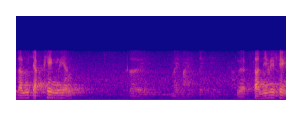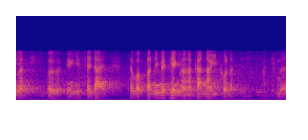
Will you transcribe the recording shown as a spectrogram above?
แล้วรู้จักเพ่งหรือยังเคยใหม่ๆเคยเพ่งนะตอนนี้ไม่เพ่งแล้วเออ อย่างนี้ใช้ได้ ถ้าบอกตอนนี้ไม่เพ่งแล้ว อาการหนักอีกคนละนะ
